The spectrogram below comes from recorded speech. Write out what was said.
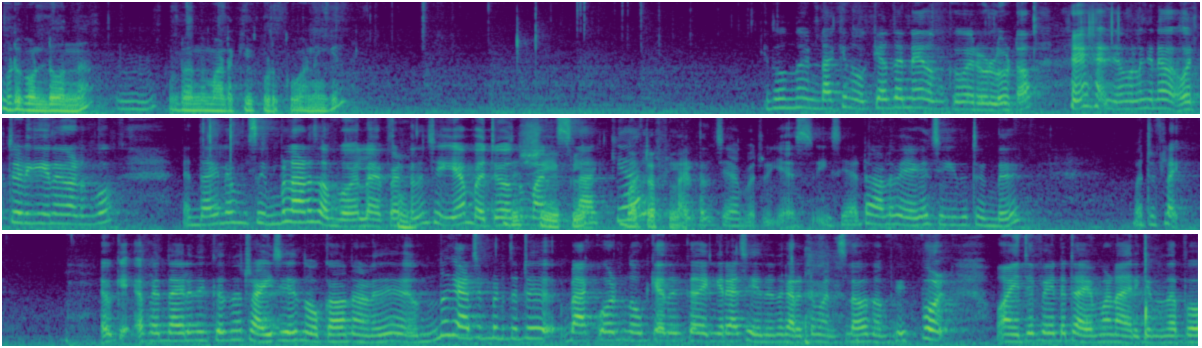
ഇവിടെ കൊണ്ടുവന്ന് ഇവിടെ ഒന്ന് മടക്കി കൊടുക്കുവാണെങ്കിൽ ഇതൊന്ന് ഉണ്ടാക്കി നോക്കിയാൽ തന്നെ നമുക്ക് വരുള്ളൂ കേട്ടോ. നമ്മളിങ്ങനെ ഒറ്റയടിക്ക് ഇങ്ങനെ കാണുമ്പോൾ എന്തായാലും സിമ്പിൾ ആണ് സംഭവം അല്ലേ? പെട്ടെന്ന് ചെയ്യാൻ പറ്റും ഒന്ന് മനസ്സിലാക്കിയാൽ. പെട്ടെന്ന് ചെയ്യാൻ പറ്റും. യെസ് ഈസി ആയിട്ട് ആൾ വേഗം ചെയ്തിട്ടുണ്ട്. ബട്ടർഫ്ലൈ ഓക്കെ അപ്പോൾ എന്തായാലും നിങ്ങൾക്ക് ഒന്ന് ട്രൈ ചെയ്ത് നോക്കാവുന്നതാണ്. ഒന്ന് ക്യാച്ചപ്പ് എടുത്തിട്ട് ബാക്ക്വേർഡ് നോക്കിയാൽ നിങ്ങൾക്ക് എങ്ങനെയാണ് ചെയ്യുന്നത് കറക്റ്റ് മനസ്സിലാവും. നമുക്ക് ഇപ്പോൾ വൈൻഡപ്പ് ചെയ്യേണ്ട ടൈമാണ് ആയിരിക്കുന്നത്. അപ്പോൾ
